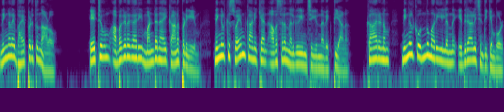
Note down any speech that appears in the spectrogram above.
നിങ്ങളെ ഭയപ്പെടുത്തുന്ന ആളോ? ഏറ്റവും അപകടകാരി മണ്ടനായി കാണപ്പെടുകയും നിങ്ങൾക്ക് സ്വയം കാണിക്കാൻ അവസരം നൽകുകയും ചെയ്യുന്ന വ്യക്തിയാണ്. കാരണം നിങ്ങൾക്കൊന്നും അറിയില്ലെന്ന് എതിരാളി ചിന്തിക്കുമ്പോൾ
